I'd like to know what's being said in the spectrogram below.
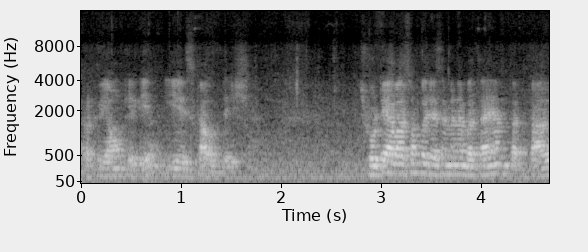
प्रक्रियाओं के लिए, ये इसका उद्देश्य है। छोटे आवासों को जैसे मैंने बताया, हम तत्काल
